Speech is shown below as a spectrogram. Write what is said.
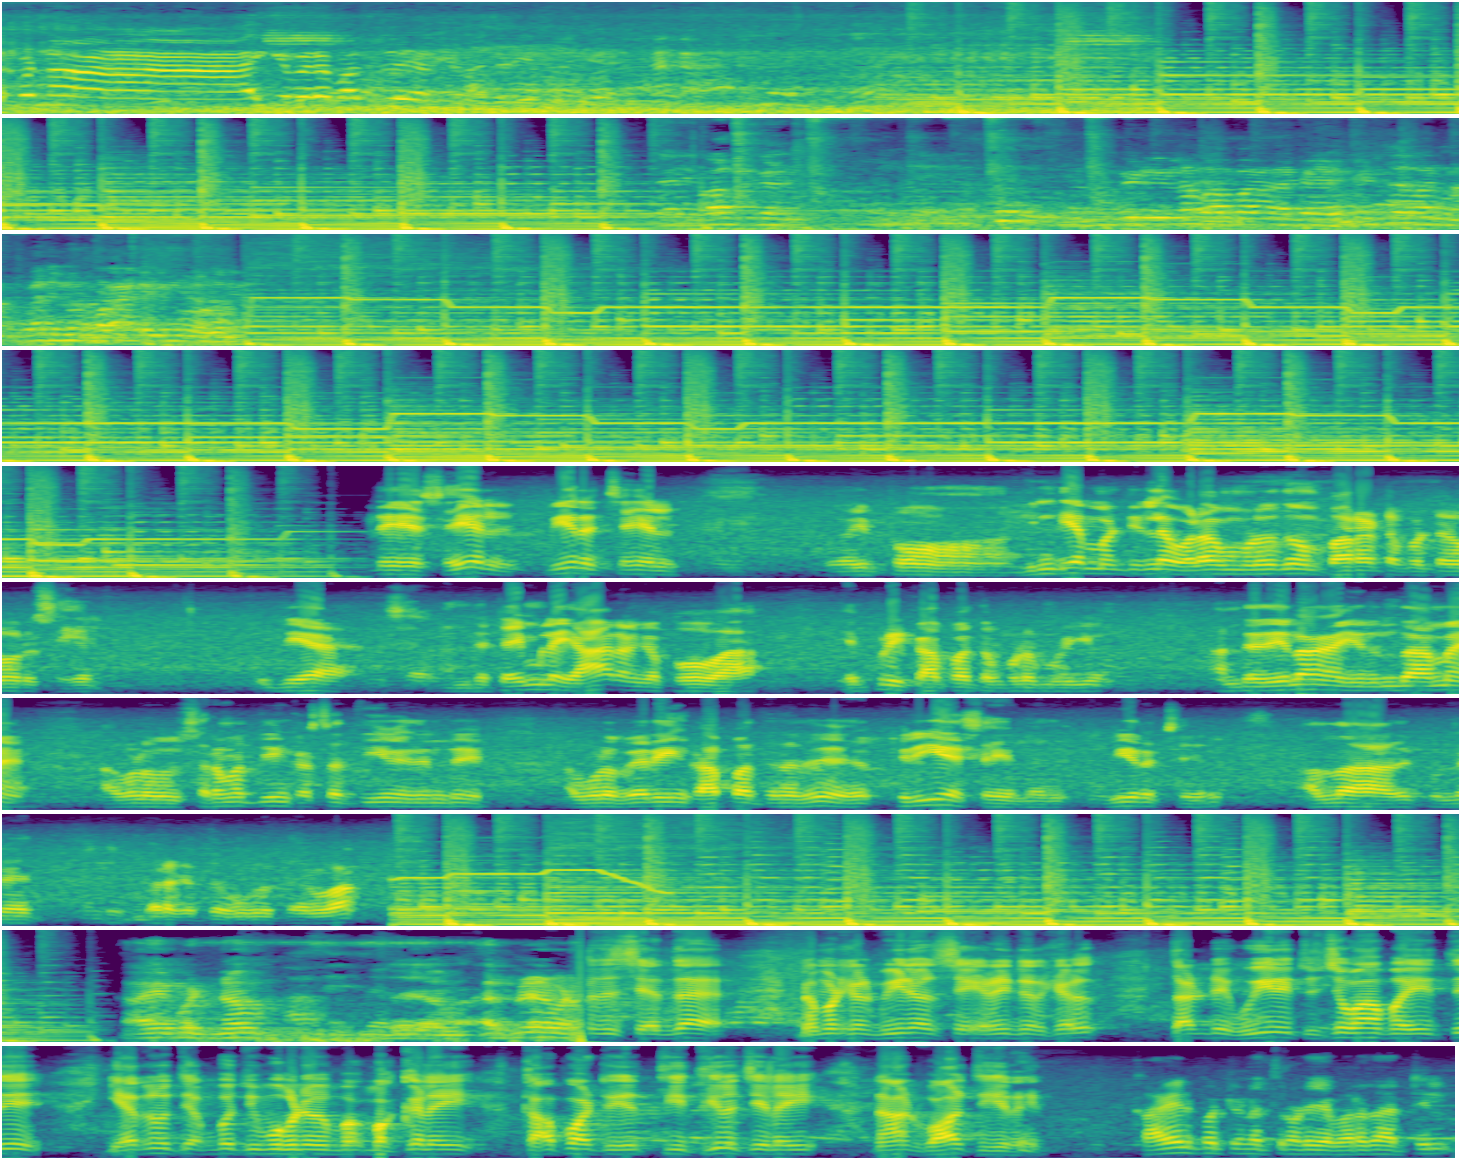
கால் பண்ண ஐக்கிய பேரை பார்த்துட்டு வாழ்த்துக்கள். வீடுலாம் பார்ப்பாங்க படம் எடுக்கணும் அவருடைய செயல் வீர செயல். இப்போ இந்தியா மட்டும் இல்லை உலகம் முழுவதும் பாராட்டப்பட்ட ஒரு செயல். இல்லையா? அந்த டைமில் யார் அங்கே போவா? எப்படி காப்பாற்றப்பட முடியும்? அந்த இதெல்லாம் இருந்தாமல் அவ்வளோ சிரமத்தையும் கஷ்டத்தையும் இருந்து அவ்வளோ பேரையும் காப்பாற்றினது பெரிய செயல் அது. வீர செயல். அல்லாஹ் அதுக்குள்ள பரகத்தை உங்களுக்கு தருவான். காயப்பட்டினம் வட்டத்தை சேர்ந்த நம்மர்கள் மீனவ சே- இளைஞர்கள் தன்னுடைய உயிரை துச்சமாக மதித்து இருநூத்தி ஐம்பத்தி மூணு மக்களை காப்பாற்றி தீ- நான் வாழ்த்துகிறேன். காயல்பட்டினத்தினுடைய வரலாற்றில்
